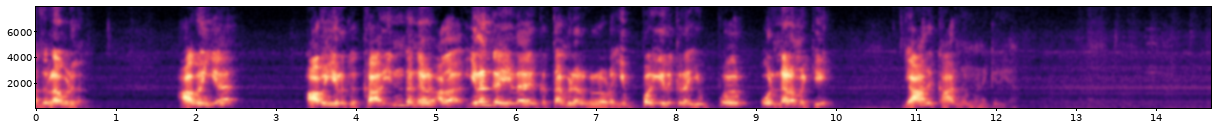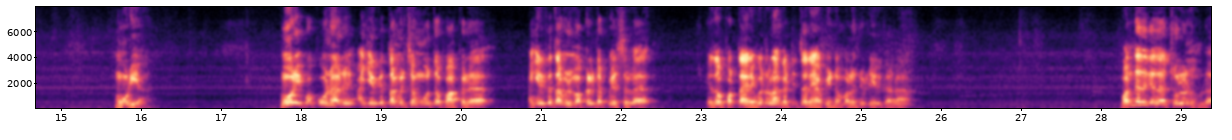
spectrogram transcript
அதெல்லாம் விடுங்க. அவங்க அவங்களுக்கு கா இந்த நில அதான் இலங்கையில் இருக்க தமிழர்களோட இப்போ இருக்கிற இப்போ ஒரு நிலைமைக்கு யார் காரணம்னு நினைக்கிறீங்க? மோடியா? மோடி இப்போ போனார் அங்கே இருக்க தமிழ் சமூகத்தை பார்க்கல அங்கே இருக்க தமிழ் மக்கள்கிட்ட பேசலை. ஏதோ பத்தாயிரம் வீடெல்லாம் கட்டித்தரேன் அப்படின்ற மாதிரிலாம் சொல்லியிருக்காராம் வந்ததுக்கு ஏதாவது சொல்லணும்ல?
